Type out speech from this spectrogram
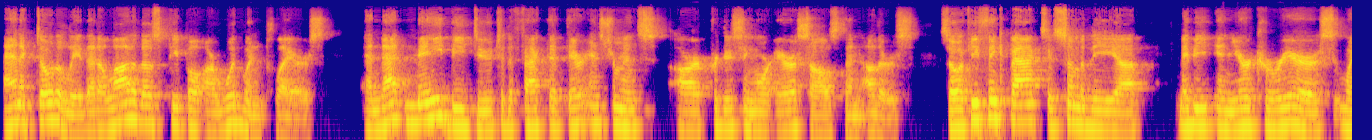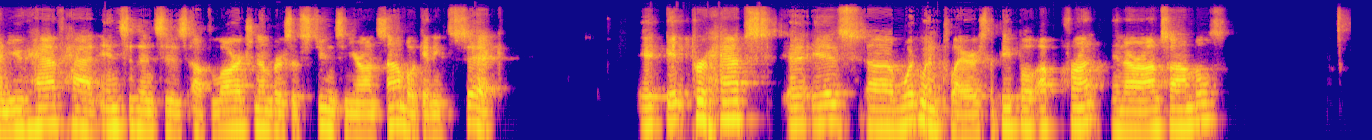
anecdotally that a lot of those people are woodwind players. And that may be due to the fact that their instruments are producing more aerosols than others. So if you think back to some of the, uh, maybe in your careers, when you have had incidences of large numbers of students in your ensemble getting sick, it, it perhaps uh, is uh, woodwind players, the people up front in our ensembles.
